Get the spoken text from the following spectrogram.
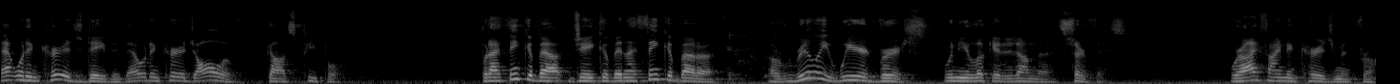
That would encourage David. That would encourage all of God's people. But I think about Jacob and I think about a, a really weird verse when you look at it on the surface, where I find encouragement from.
